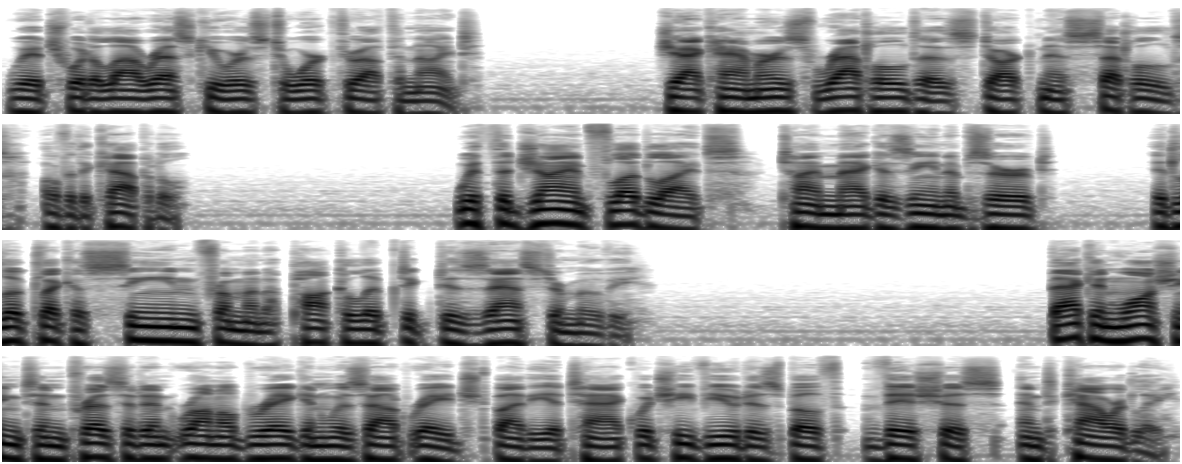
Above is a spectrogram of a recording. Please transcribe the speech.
which would allow rescuers to work throughout the night. Jackhammers rattled as darkness settled over the capital. With the giant floodlights, Time magazine observed, it looked like a scene from an apocalyptic disaster movie. Back in Washington, President Ronald Reagan was outraged by the attack, which he viewed as both vicious and cowardly.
